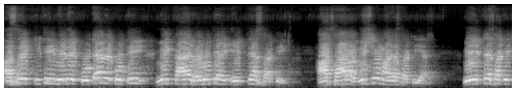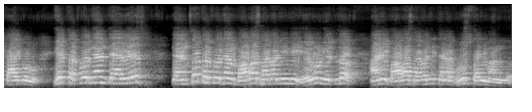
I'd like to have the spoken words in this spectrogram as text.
असे किती मेले कोट्याने कोटी मी काय रडू त्या एकट्यासाठी? हा सारा विश्व माझ्यासाठी आहे. मी एकट्यासाठी काय करू? हे तत्वज्ञान त्यावेळेस त्यांचं तत्वज्ञान बाबासाहेबांनी मी हेरून घेतलं आणि बाबासाहेबांनी त्यांना गुरुस्थानी मानलं.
